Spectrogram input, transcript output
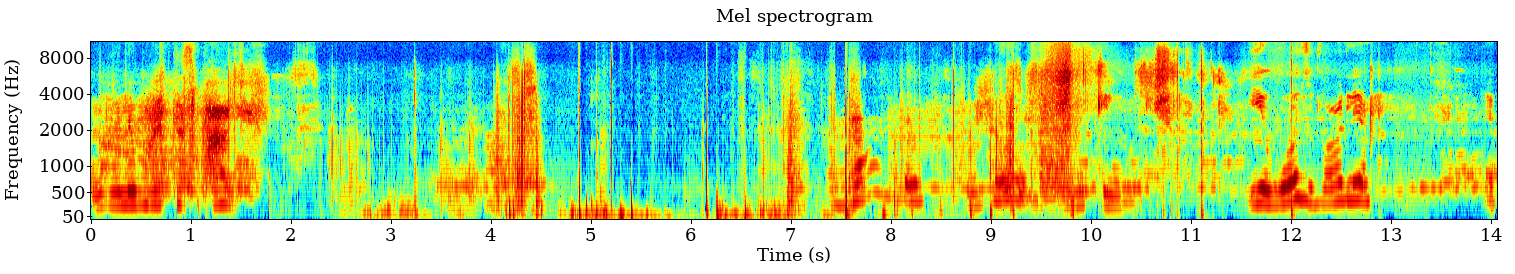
Ви не будете спати. Жил мальчик. Его звали, як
